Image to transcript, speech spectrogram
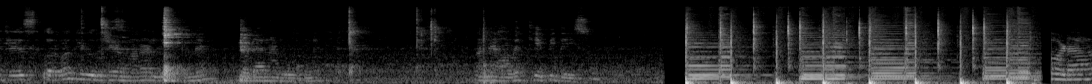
ડ્રેસ કરવા દીધો છે અમારા લોટને વડાના લોટને. અને હવે થેપી દઈશું. વડા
